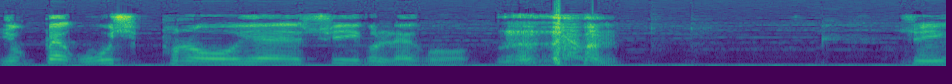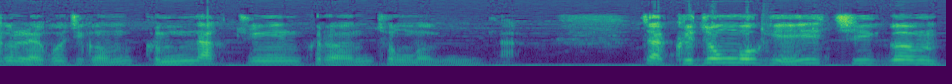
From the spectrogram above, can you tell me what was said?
650%의 수익을 내고 수익을 내고 지금 급락 중인 그런 종목입니다. 자 그 종목이 지금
